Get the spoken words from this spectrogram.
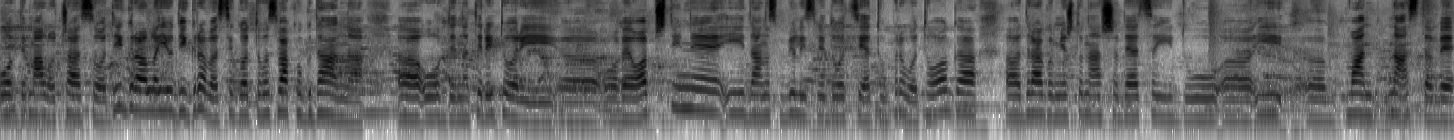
ovde malo časa odigrala i odigrava se gotovo svakog dana e, ovde na teritoriji ove opštine i danas smo bili svedoci eto upravo toga. Drago mi je što naša deca idu i van nastave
